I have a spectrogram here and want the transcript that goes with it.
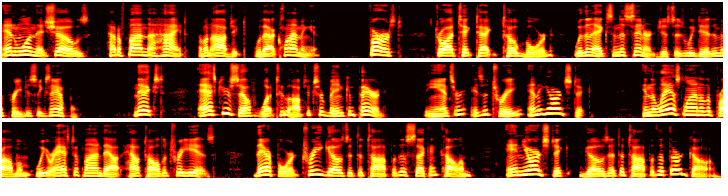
and one that shows how to find the height of an object without climbing it. First, draw a tic-tac-toe board with an X in the center, just as we did in the previous example. Next, ask yourself what two objects are being compared. The answer is a tree and a yardstick. In the last line of the problem, we are asked to find out how tall the tree is. Therefore, tree goes at the top of the second column, and yardstick goes at the top of the third column.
